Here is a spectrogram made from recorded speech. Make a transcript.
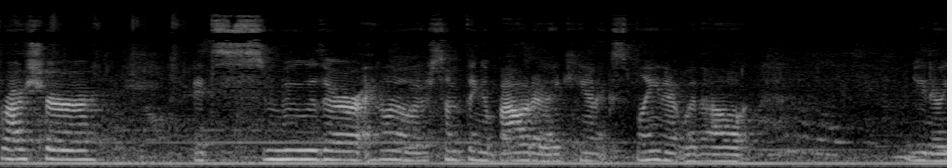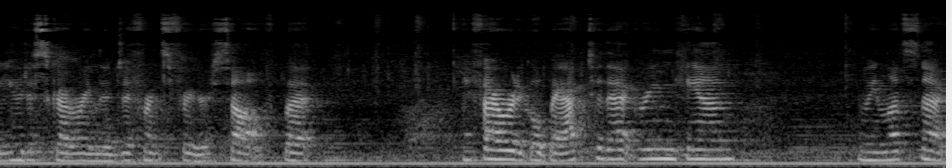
fresher, it's smoother. I don't know, there's something about it. I can't explain it without, you know, you discovering the difference for yourself. But if I were to go back to that green can, I mean, let's not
